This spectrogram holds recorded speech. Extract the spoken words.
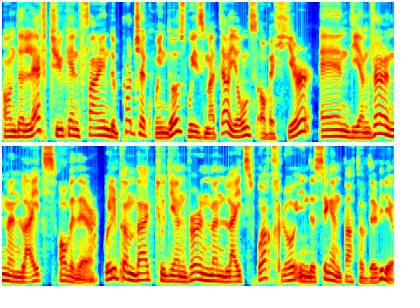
On the left, you can find the project windows with materials over here and the environment lights over there. We'll come back to the environment lights workflow in the second part of the video.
